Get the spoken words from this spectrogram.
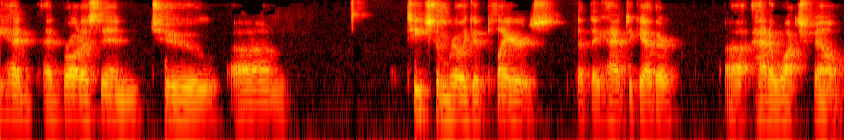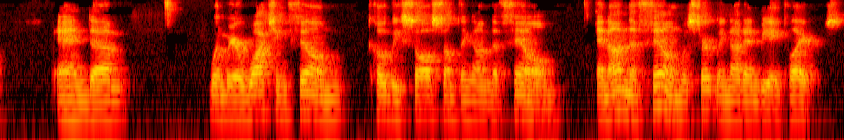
had had brought us in to um, teach some really good players that they had together uh, how to watch film, and um, when we were watching film, Kobe saw something on the film, and on the film was certainly not NBA players.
